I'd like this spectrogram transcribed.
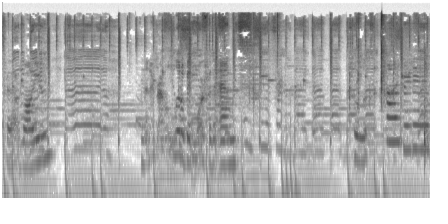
for that volume. And then I grab a little bit more for the ends. So hydrated.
